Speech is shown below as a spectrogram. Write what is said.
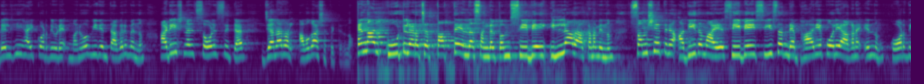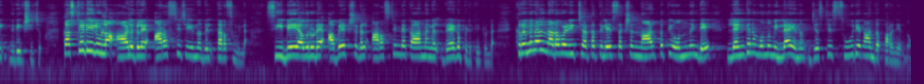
ഡൽഹി ഹൈക്കോടതിയുടെ മനോവീര്യം തകരുമെന്നും അഡീഷണൽ സോളിസിറ്റർ ജനറൽ അവകാശപ്പെട്ടിരുന്നു. എന്നാൽ കൂട്ടിലടച്ച തത്ത എന്ന സങ്കല്പം സി ബി ഐ ഇല്ലാതാക്കണമെന്നും സംശയത്തിന് അതീതമായ സി ബി ഐ സീസറിന്റെ ഭാര്യയെ പോലെയാകണം എന്നും കോടതി നിരീക്ഷിച്ചു. കസ്റ്റഡിയിലുള്ള ആളുകളെ അറസ്റ്റ് ചെയ്യുന്നതിൽ തടസ്സമില്ല. സി ബി ഐ അവരുടെ അപേക്ഷകൾ അറസ്റ്റിന്റെ കാരണങ്ങൾ രേഖപ്പെടുത്തിയിട്ടുണ്ട്. ക്രിമിനൽ നടപടി ചട്ടത്തിലെ സെക്ഷൻ നാൽപ്പത്തി ഒന്നിന്റെ ലംഘനമൊന്നുമില്ല എന്നും ജസ്റ്റിസ് സൂര്യകാന്ത് പറഞ്ഞിരുന്നു.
